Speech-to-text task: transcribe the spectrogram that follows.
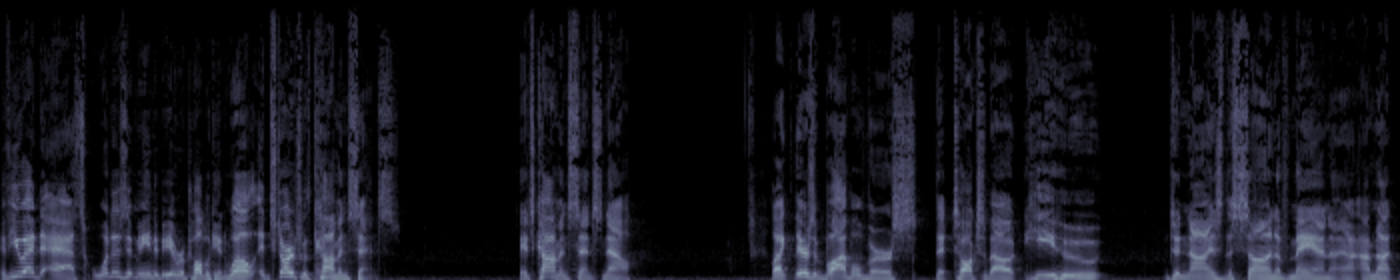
if you had to ask, what does it mean to be a Republican? Well, it starts with common sense. It's common sense now. Like there's a Bible verse that talks about he who denies the Son of Man. I, am not.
